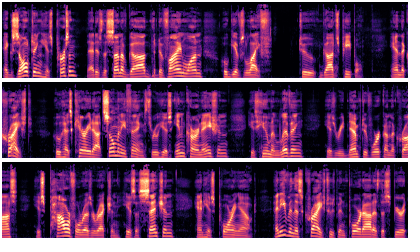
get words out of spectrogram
exalting his person, that is, the Son of God, the divine one who gives life to God's people, and the Christ who has carried out so many things through his incarnation, his human living, his redemptive work on the cross, his powerful resurrection, his ascension, and his pouring out. And even this Christ who's been poured out as the Spirit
